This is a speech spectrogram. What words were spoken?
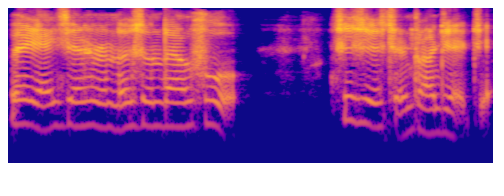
威廉先生的圣诞树，谢谢神川姐姐。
